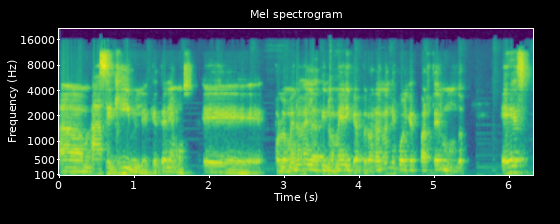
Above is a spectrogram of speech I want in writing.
asequible que tenemos, eh, por lo menos en Latinoamérica, pero realmente en cualquier parte del mundo, es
